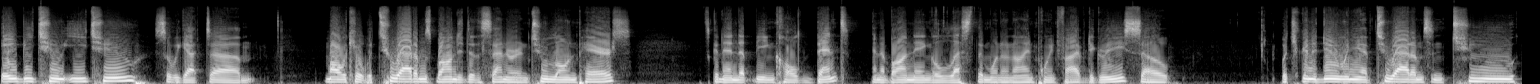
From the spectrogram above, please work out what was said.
AB2E2. So we got um, molecule with two atoms bonded to the center and two lone pairs. It's going to end up being called bent and a bond angle less than 109.5 degrees. So what you're going to do when you have two atoms and two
